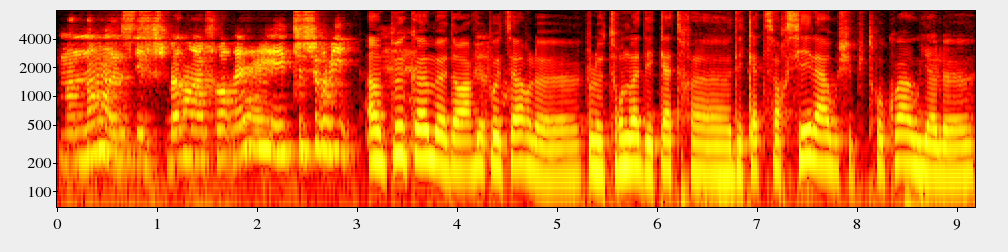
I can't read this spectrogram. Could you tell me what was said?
maintenant, euh, c'est tu vas dans la forêt et tu survis. Un peu comme dans Harry Potter, le, le tournoi des quatre, des quatre sorciers là, ou je sais plus trop quoi, où il y a le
